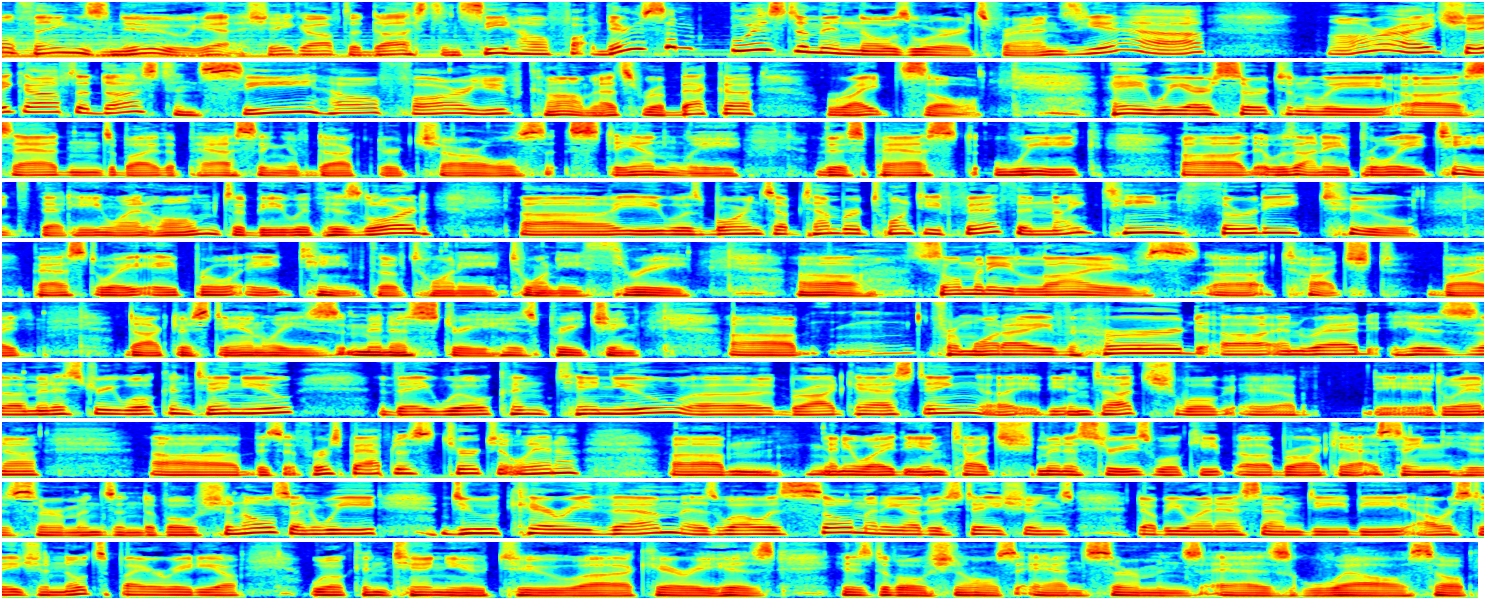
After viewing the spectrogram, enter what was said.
All things new. Yeah, shake off the dust and see how far. There's some wisdom in those words, friends. Yeah. All right, shake off the dust and see how far you've come. That's Rebekah Reitzel. Hey, we are certainly uh, saddened by the passing of Dr. Charles Stanley this past week. Uh, it was on April 18th that he went home to be with his Lord. Uh, he was born September 25th in 1932 passed away April 18th of 2023. Uh, so many lives uh, touched by Dr. Stanley's ministry, his preaching. Uh, from what I've heard uh, and read, his uh, ministry will continue. They will continue uh, broadcasting. the In Touch will. Atlanta uh, is it First Baptist Church Atlanta? Um, anyway, the In Touch Ministries will keep uh, broadcasting his sermons and devotionals, and we do carry them as well as so many other stations. WNSMDB, our station, Notespire Radio, will continue to uh, carry his his devotionals and sermons as well. So.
